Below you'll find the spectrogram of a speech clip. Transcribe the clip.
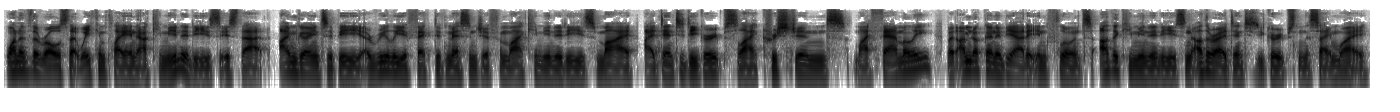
one of the roles that we can play in our communities is that I'm going to be a really effective messenger for my communities, my identity groups like Christians, my family, but I'm not going to be able to influence other communities and other identity groups in the same way.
